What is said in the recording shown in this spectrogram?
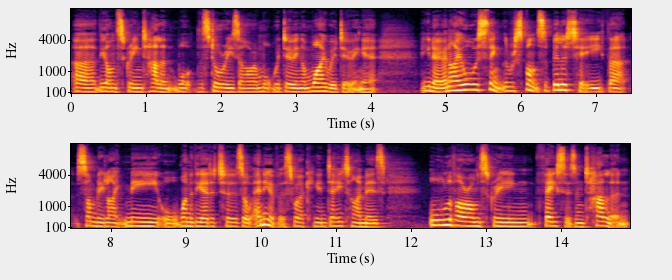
uh, the on-screen talent what the stories are and what we're doing and why we're doing it. You know and i always think the responsibility that somebody like me or one of the editors or any of us working in daytime is all of our on-screen faces and talent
